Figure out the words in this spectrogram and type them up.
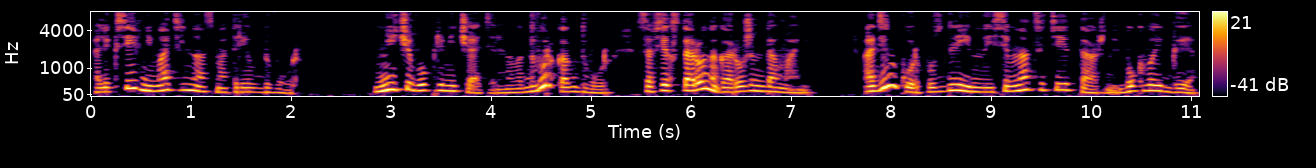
Алексей внимательно осмотрел двор. Ничего примечательного. Двор как двор, со всех сторон огорожен домами. Один корпус длинный, семнадцатиэтажный, буквой «Г»,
